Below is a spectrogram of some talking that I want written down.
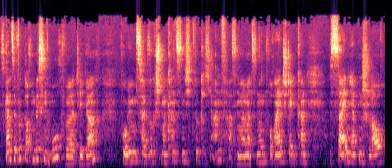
Das Ganze wirkt auch ein bisschen hochwertiger. Das Problem ist halt wirklich, man kann es nicht wirklich anfassen, weil man es nirgendwo reinstecken kann. Es sei denn, ihr habt einen Schlauch,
